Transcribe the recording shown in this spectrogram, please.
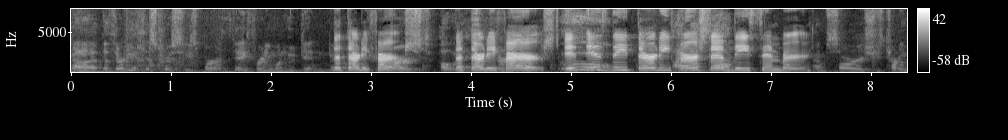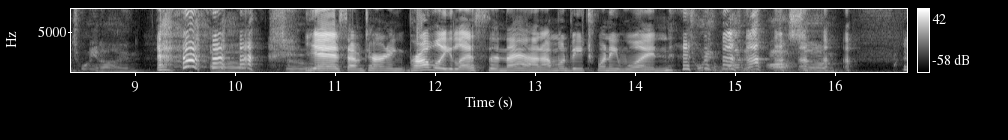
Uh, the 30th is Christy's birthday for anyone who didn't know. The thirty first. Oh, the thirty first. It is the thirty first of. December. I'm sorry. She's turning 29. uh, so Yes, I'm turning probably less than that. I'm gonna be twenty one. 21 is awesome. Uh,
